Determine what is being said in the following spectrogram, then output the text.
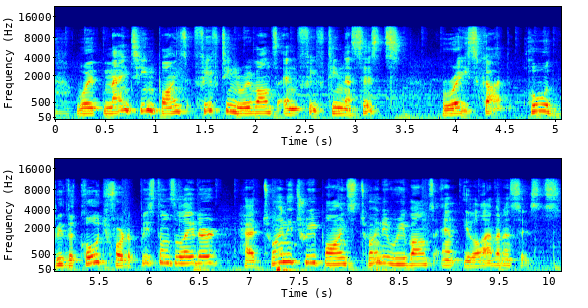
with 19 points, 15 rebounds and 15 assists, Ray Scott, who would be the coach for the Pistons later, had 23 points, 20 rebounds and 11 assists.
